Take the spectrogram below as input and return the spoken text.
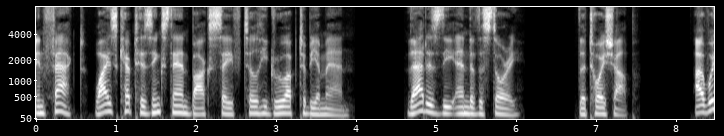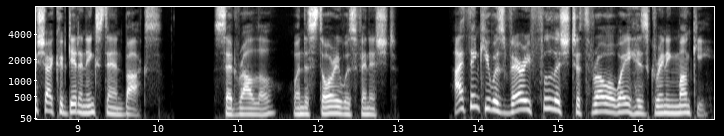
In fact, Wise kept his inkstand box safe till he grew up to be a man. That is the end of the story. The toy shop. I wish I could get an inkstand box, said Rollo, when the story was finished. I think he was very foolish to throw away his grinning monkey,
